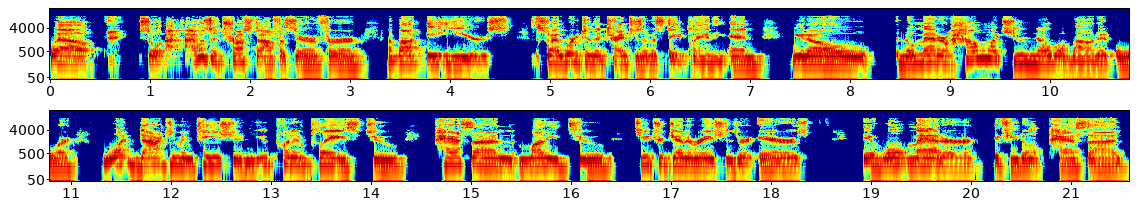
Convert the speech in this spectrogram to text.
well so I, I was a trust officer for about eight years so i worked in the trenches of estate planning and you know no matter how much you know about it or what documentation you put in place to pass on money to future generations or heirs it won't matter if you don't pass on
